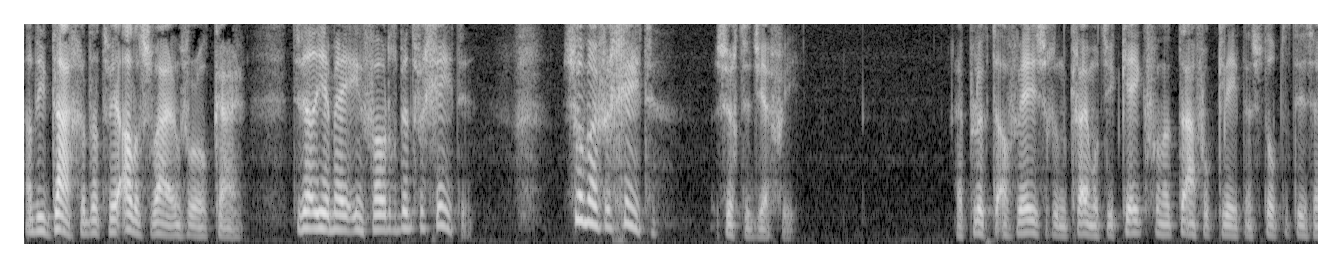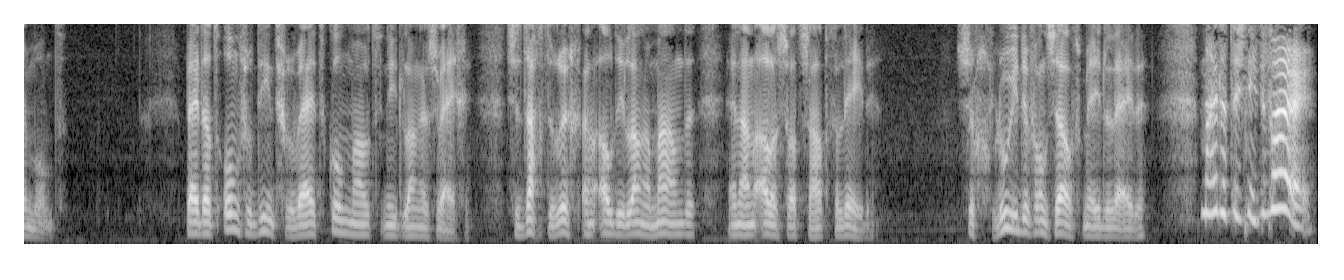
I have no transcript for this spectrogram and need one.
aan die dagen dat wij alles waren voor elkaar, terwijl je mij eenvoudig bent vergeten. Zomaar vergeten, zuchtte Jeffrey. Hij plukte afwezig een kruimeltje cake van het tafelkleed en stopte het in zijn mond. Bij dat onverdiend verwijt kon Maud niet langer zwijgen. Ze dacht terug aan al die lange maanden en aan alles wat ze had geleden. Ze gloeide van zelfmedelijden. Maar dat is niet waar,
